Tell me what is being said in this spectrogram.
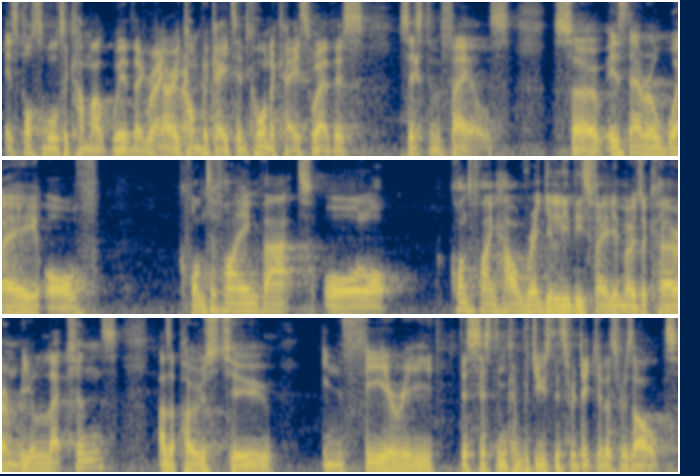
it's possible to come up with a right, very right. complicated corner case where this system fails. So is there a way of quantifying that or quantifying how regularly these failure modes occur in real elections, as opposed to, in theory, this system can produce this ridiculous result,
